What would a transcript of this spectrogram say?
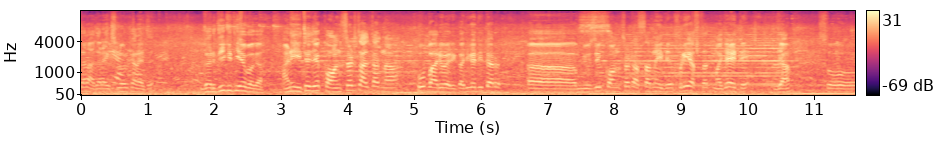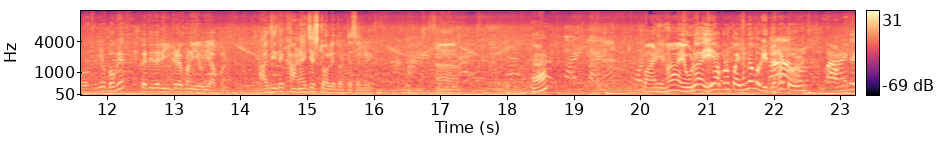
चला जरा एक्सप्लोअर करायचं. गर्दी किती आहे बघा. आणि इथे जे कॉन्सर्ट चालतात ना खूप भारी भारी. कधी कधी तर म्युझिक कॉन्सर्ट असतात ना इथे. फ्री असतात मजा येते. जाम सो हे बघूया. कधीतरी इकडे पण येऊया आपण. आज इथे खाण्याचे स्टॉल आहेत वाटतं सगळे. हां? हां? पाणी हां एवढं हे आपण पहिल्यांदा बघितलं ना टोरंटो म्हणजे.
